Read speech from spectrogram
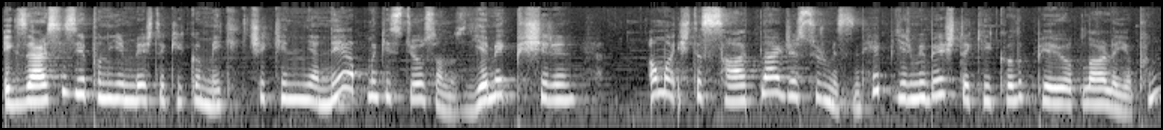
Egzersiz yapın 25 dakika, mekik çekin ya ne yapmak istiyorsanız yemek pişirin, ama işte saatlerce sürmesin. Hep 25 dakikalık periyotlarla yapın.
